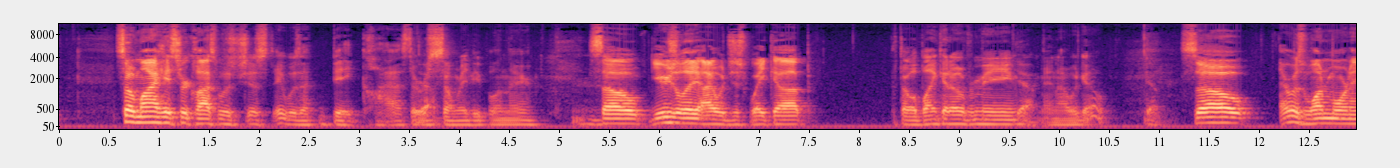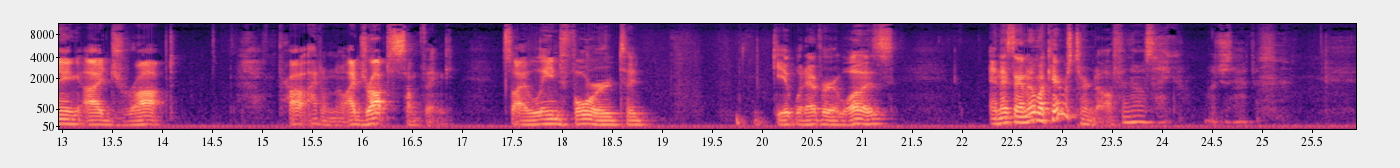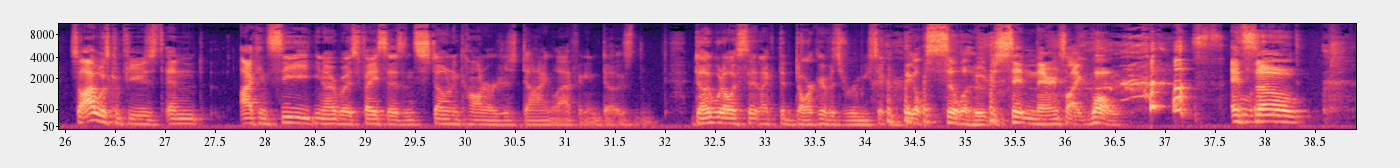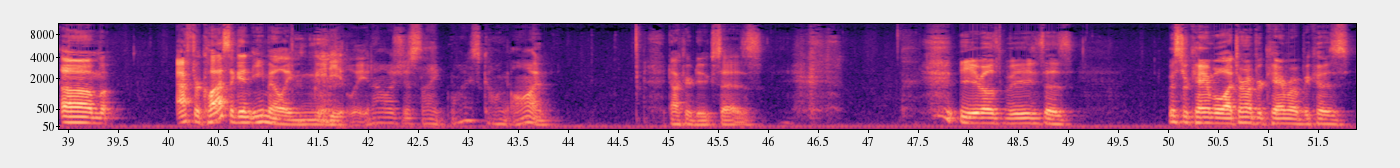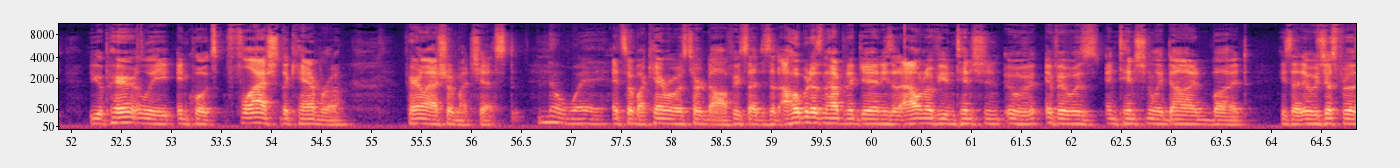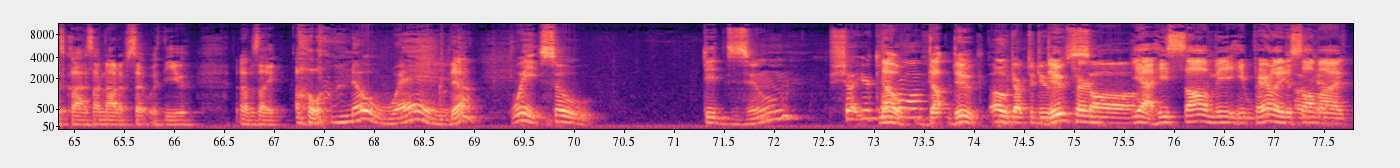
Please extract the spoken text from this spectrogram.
So my history class was just it was a big class. There were Yeah. Mm-hmm. so many people in there. So usually I would just wake up, throw a blanket over me, Yeah. and I would go. Yeah. So there was one morning I dropped. Pro- I don't know. I dropped something, so I leaned forward to get whatever it was, and next thing I know, my camera's turned off, and I was like, "What just happened?" So I was confused, and I can see you know everybody's faces, and Stone and Connor are just dying laughing, and Doug's. Doug would always sit in like the dark of his room. You see like a big old silhouette just sitting there, and it's like, whoa. and so, um, after class, I get an email immediately, and I was just like, "What is going on?" Doctor Duke says, he emails me. He says, "Mr. Campbell, I turned off your camera because you apparently, in quotes, flashed the camera. Apparently, I showed my chest, No way. and so my camera was turned off." He said, "He said I hope it doesn't happen again." He said, "I don't know if you intention if it was intentionally done, but." He said, it was just for this class. I'm not upset with you. And I was like, oh, No way. yeah. Wait, so did Zoom shut your camera No, off? Du- Duke. oh, Dr. Duke, Duke turned. saw. Yeah, he saw me. He apparently just saw my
